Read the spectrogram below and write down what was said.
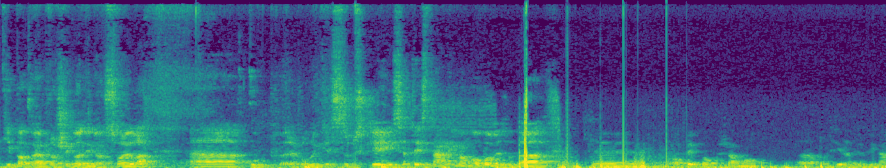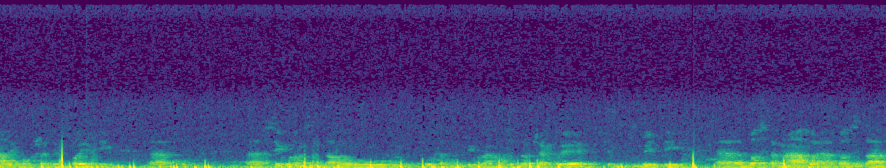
ekipa koja je prošle godine osvojila Kup Republike Srpske i sa te strane imamo obavezu da se opet pokušamo posirati u finali i pokušati osvojiti Kup. Sigurno sam da u utakmici koja nas sutra očekuje će biti dosta nabora, dosta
